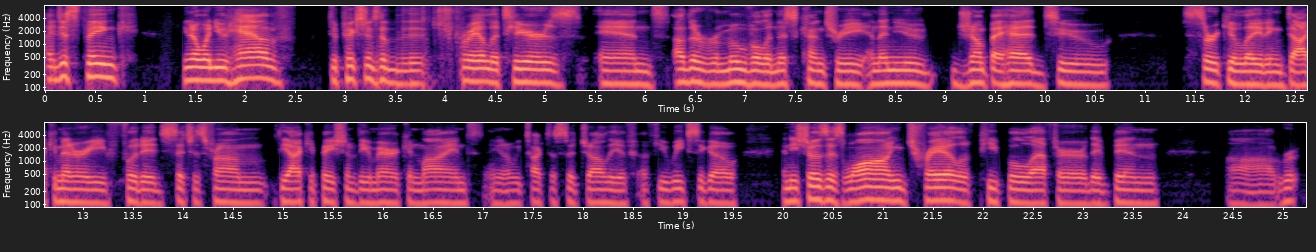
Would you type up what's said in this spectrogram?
i just think you know when you have depictions of the trail of tears and other removal in this country and then you jump ahead to circulating documentary footage, such as from the occupation of the American mind. You know, we talked to Sut Jhally a, a few weeks ago, and he shows this long trail of people after they've been uh, re-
